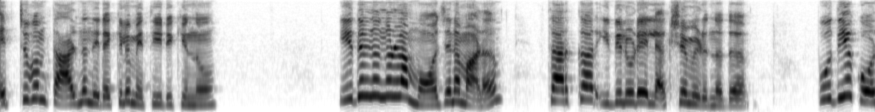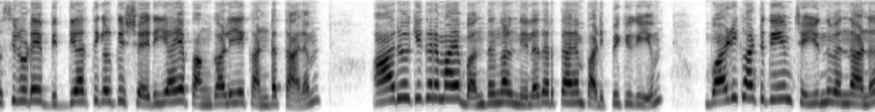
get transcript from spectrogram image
ഏറ്റവും താഴ്ന്ന നിരക്കിലും എത്തിയിരിക്കുന്നു. ഇതിൽ നിന്നുള്ള മോചനമാണ് സർക്കാർ ഇതിലൂടെ ലക്ഷ്യമിടുന്നത്. പുതിയ കോഴ്സിലൂടെ വിദ്യാർത്ഥികൾക്ക് ശരിയായ പങ്കാളിയെ കണ്ടെത്താനും ആരോഗ്യകരമായ ബന്ധങ്ങൾ നിലനിർത്താനും പഠിപ്പിക്കുകയും വഴികാട്ടുകയും ചെയ്യുന്നുവെന്നാണ്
